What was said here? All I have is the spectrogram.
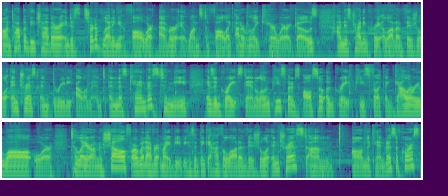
on top of each other and just sort of letting it fall wherever it wants to fall. Like I don't really care where it goes. I'm just trying to create a lot of visual interest and 3D element. And this canvas to me is a great standalone piece, but it's also a great piece for like a gallery wall or to layer on a shelf or whatever it might be because I think it has a lot of visual interest interest um, on the canvas, of course.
